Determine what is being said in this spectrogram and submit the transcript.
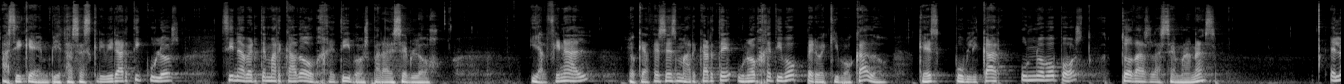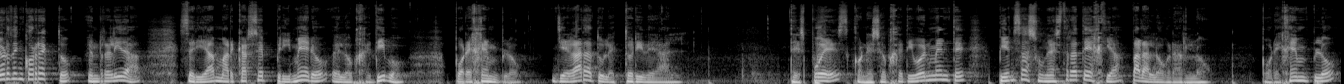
Así que empiezas a escribir artículos sin haberte marcado objetivos para ese blog. Y al final, lo que haces es marcarte un objetivo pero equivocado, que es publicar un nuevo post todas las semanas. El orden correcto, en realidad, sería marcarse primero el objetivo. Por ejemplo, llegar a tu lector ideal. Después, con ese objetivo en mente, piensas una estrategia para lograrlo. Por ejemplo,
